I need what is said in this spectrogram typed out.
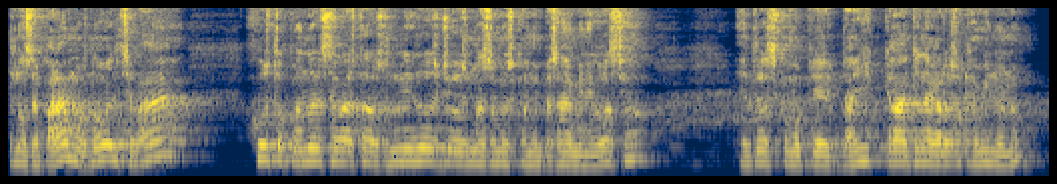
nos separamos, ¿no? Él se va, justo cuando él se va a Estados Unidos, yo es más o menos cuando empezaba mi negocio. Entonces, como que ahí cada quien agarró su camino, ¿no?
